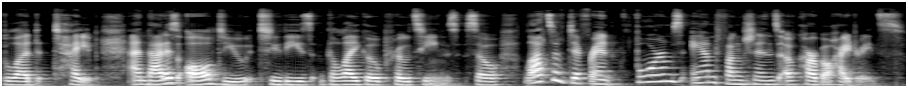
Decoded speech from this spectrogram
blood type. And that is all due to these glycoproteins. So lots of different forms and functions of carbohydrates.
